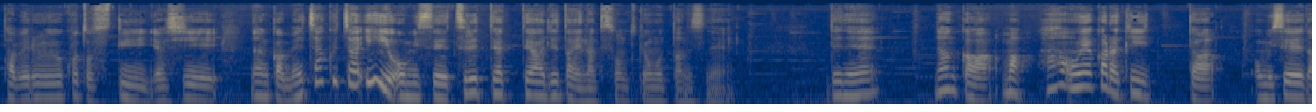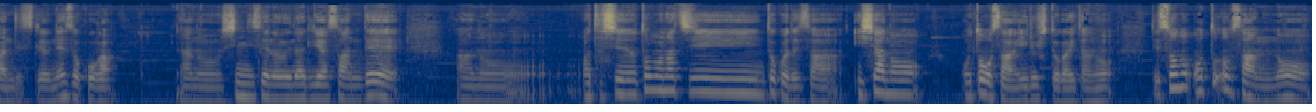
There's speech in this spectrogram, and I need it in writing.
ー、食べること好きやしなんかめちゃくちゃいいお店連れてってあげたいなってその時思ったんですね。でねなんかまあ母親から聞いたお店なんですけどねそこが。あの老舗のうなぎ屋さんであの私の友達のとこでさ医者のお父さんいる人がいたの。でそのお父さんの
